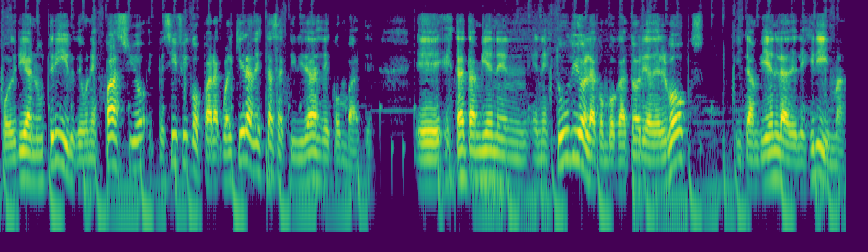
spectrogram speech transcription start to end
podría nutrir de un espacio específico para cualquiera de estas actividades de combate. Eh, está también en, en, estudio la convocatoria del box y también la del esgrima.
